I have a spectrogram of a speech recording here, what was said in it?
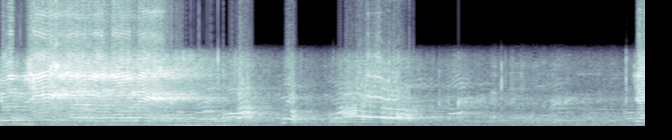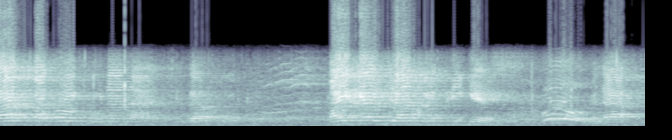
Junji Cargadores. John Patrick Cunana, Sidarko. Michael John Rodriguez. Wala.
